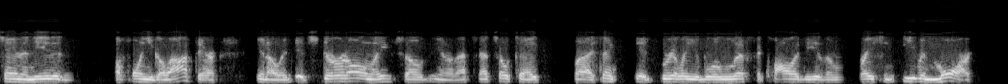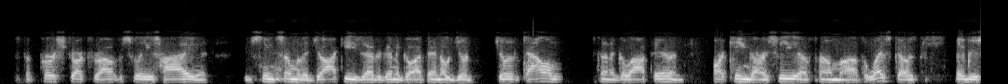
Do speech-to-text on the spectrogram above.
Santa Anita California go out there, you know, it, it's dirt only. So, you know, that's, that's okay. But I think it really will lift the quality of the racing even more. The purse structure obviously is high. Uh, You've seen some of the jockeys that are going to go out there. I know Joe, Joe Talamo is going to go out there and Martin Garcia from uh, the West Coast. Maybe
